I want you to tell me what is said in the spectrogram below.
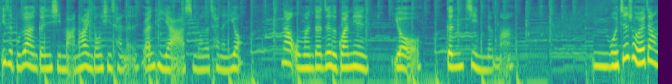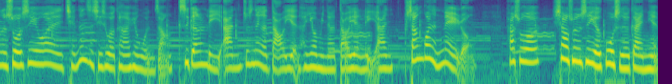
一直不断的更新嘛，然后你东西才能软体呀什么的才能用。那我们的这个观念有跟进的吗？嗯，我之所以这样子说，是因为前阵子其实我有看到一篇文章，是跟李安，就是那个导演很有名的导演李安相关的内容。他说，孝顺是一个过时的概念，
